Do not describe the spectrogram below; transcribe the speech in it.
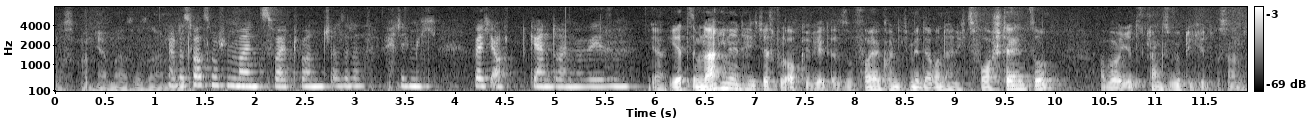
muss man ja mal so sagen. ja, das war zum Beispiel mein Zweitwunsch. Also da hätte ich mich, wäre ich auch gern dran gewesen. Ja, jetzt im Nachhinein hätte ich das wohl auch gewählt. Also vorher konnte ich mir darunter nichts vorstellen, so, aber jetzt klang es wirklich interessant.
